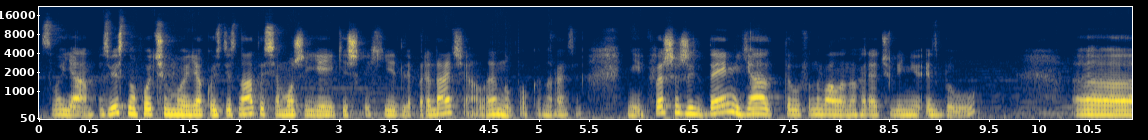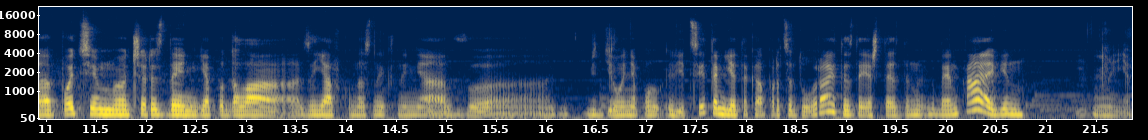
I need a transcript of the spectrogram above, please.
своя. Звісно, хочемо якось дізнатися, може є якісь шляхи для передачі, але ну поки наразі ні. Перший же день я телефонувала на гарячу лінію СБУ. Е, Потім через день я подала заявку на зникнення в е, відділення поліції. Там є така процедура, і ти здаєш тест ДНК, і він як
